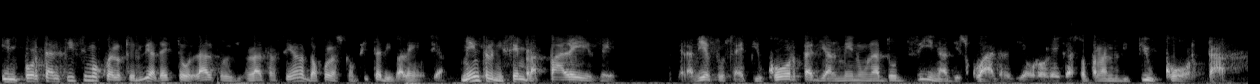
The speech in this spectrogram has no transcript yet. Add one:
Importantissimo quello che lui ha detto l'altra sera dopo la sconfitta di Valencia, mentre mi sembra palese la Virtus è più corta di almeno una dozzina di squadre di Eurolega, sto parlando di più corta,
